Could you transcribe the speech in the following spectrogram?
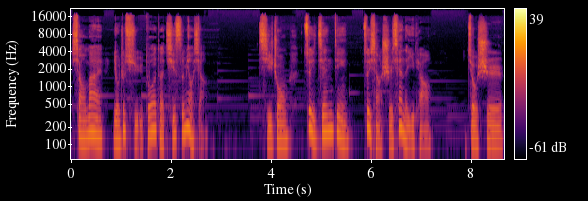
小麦有着许多的奇思妙想，其中最坚定、最想实现的一条。就是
